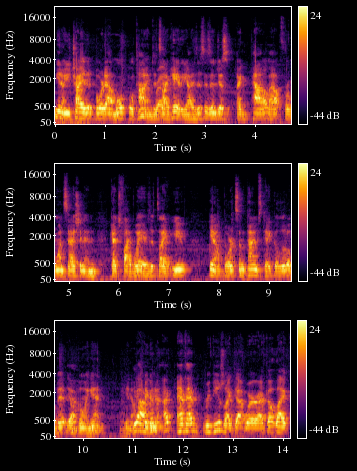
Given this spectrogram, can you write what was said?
You know, you try the board out multiple times. It's Right. like, hey, guys, this isn't just I paddle out for one session and catch five waves. It's like Right. you, you know, boards sometimes take a little bit Yeah. of going in. You know, Yeah, and it- I have had reviews like that where I felt like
